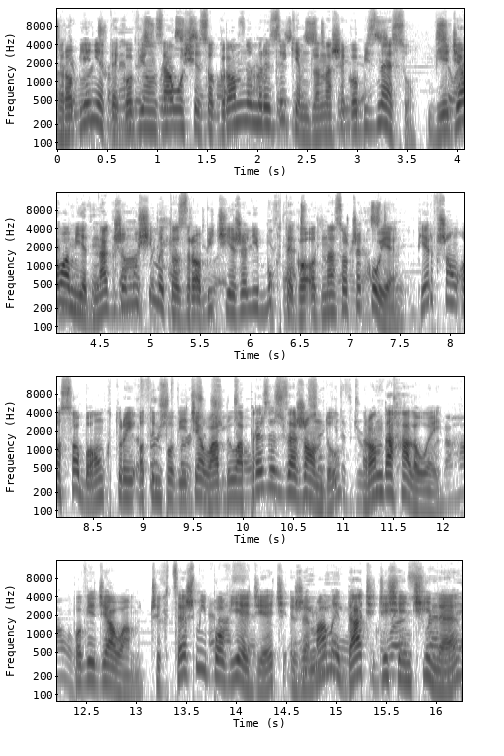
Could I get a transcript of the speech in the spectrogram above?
Robienie tego wiązało się z ogromnym ryzykiem dla naszego biznesu. Wiedziałam jednak, że musimy to zrobić, jeżeli Bóg tego od nas oczekuje. Pierwszą osobą, której o tym powiedziała, była prezes zarządu, Rhonda Holloway. Powiedziałam, czy chcesz mi powiedzieć, że mamy dać dziesięcinę,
